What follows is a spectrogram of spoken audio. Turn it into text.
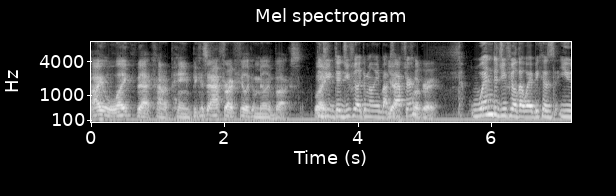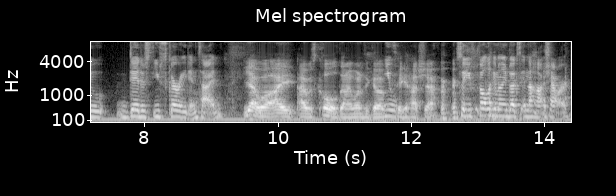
I like that kind of pain because after I feel like a million bucks. Like, did you did you feel like a million bucks yeah, after? feel great. When did you feel that way? Because you did you scurried inside, Yeah, well, I I was cold and I wanted to go You- take a hot shower. so you felt like a million bucks in the hot shower.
